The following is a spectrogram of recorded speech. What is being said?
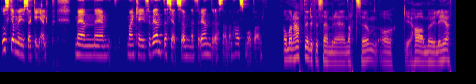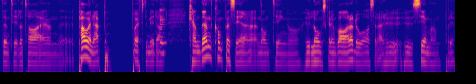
då ska man ju söka hjälp. Men eh, man kan ju förvänta sig att sömnen förändras när man har små barn om man haft en lite sämre nattsömn och har möjligheten till att ta en eh, powernap på eftermiddagen mm. Kan den kompensera någonting och hur lång ska den vara då och sådär? Hur, hur ser man på det?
